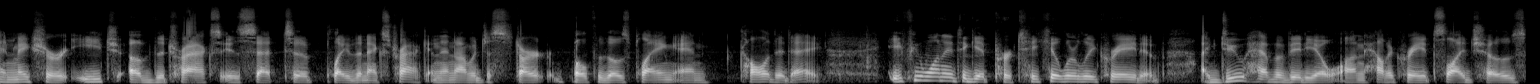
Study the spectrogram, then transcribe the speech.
and make sure each of the tracks is set to play the next track. And then I would just start both of those playing and call it a day. If you wanted to get particularly creative, I do have a video on how to create slideshows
